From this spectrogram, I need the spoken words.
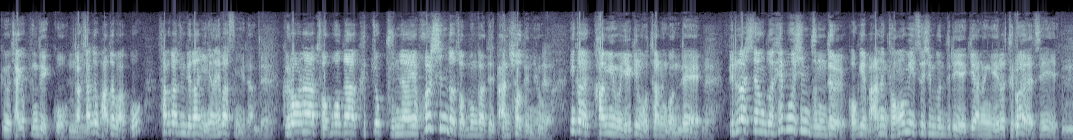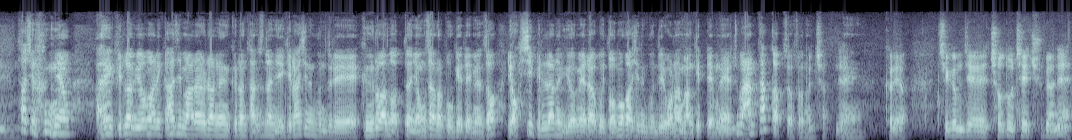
그 자격증도 있고 음. 낙찰도 받아봤고 상가 중개도 한 2년 해봤습니다. 네. 그러나 저보다 그쪽 분야에 훨씬 더 전문가들이 많거든요. 네. 그러니까 감히 뭐 얘기를 못 하는 건데 네. 빌라 시장도 해보신 분들 거기에 많은 경험이 있으신 분들이 얘기하는 예를 들어야지 음. 사실은 그냥 아예 빌라 위험하니까 하지 말아요라는 그런 단순한 얘기를 하시는 분들의 그런 어떤 영상을 보게 되면서 역시 빌라는 위험해라고 넘어가시는 분들이 워낙 많기 때문에 좀 안타깝죠 저는. 그렇죠. 네. 그래요. 지금 이제 저도 제 주변에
